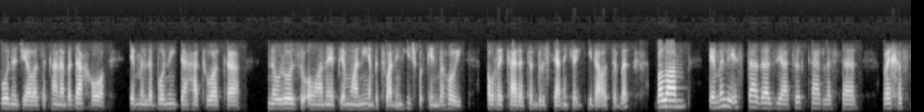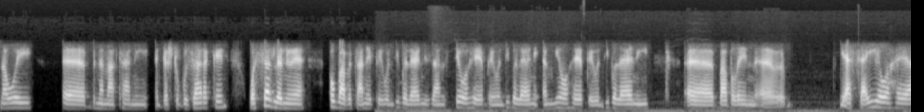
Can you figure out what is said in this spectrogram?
بۆنە جیاوازەکانە بەداخەوە ئێمە لە بۆنەی داهاتووە کە نەورۆز و ئەوانەیە پێم وانییە بتوانین هیچ بکەین بەهۆی ئەو ڕێکارە تەندروستیانەی کە گیراوەتەبەر بەڵام ئێمە لە ئێستادا زیاتر کار لەسەر ڕێکخستنەوەی بنەماکانی گەشت و گوزارەکەین و سەر لە نوێ ئەو بابەتانەی پەیوەندی بەلایەنی زانستیەوە هەیە پەیوەندی بەلایەنی ئەمنیەوە هەیە پەیوەندی بەلایەنی با بڵێن یاساییەوە هەیە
